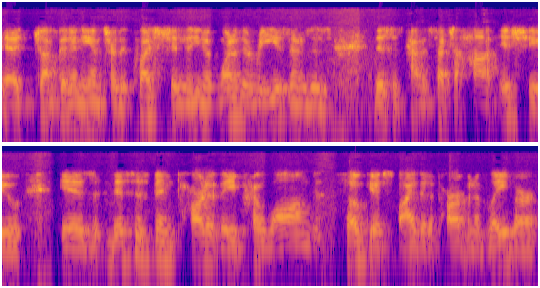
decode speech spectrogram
uh, jump in and answer the question, you know, one of the reasons is this is kind of such a hot issue is this has been part of a prolonged focus by the Department of Labor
